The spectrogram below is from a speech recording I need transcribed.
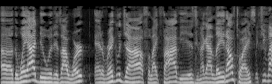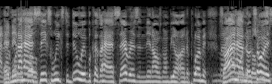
uh, the way I do it is I worked at a regular job for like five years and I got laid off twice. But you might And then I had go- six weeks to do it because I had severance and then I was going to be on unemployment. So I had wanna no choice.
